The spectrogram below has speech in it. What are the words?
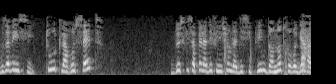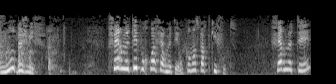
Vous avez ici toute la recette de ce qui s'appelle la définition de la discipline dans notre regard à nous, de juifs. Fermeté, pourquoi fermeté? On commence par Tkifut. Fermeté,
